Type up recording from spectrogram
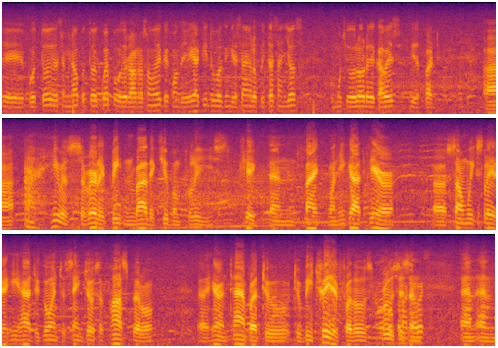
eh, por todo, diseminado por todo el cuerpo. La razón es que cuando llegué aquí tuve que ingresar en el hospital San José con muchos dolores de cabeza y de espalda. Uh, he was severely beaten by the Cuban police, kicked, and in fact, when he got here, uh, some weeks later, he had to go into St. Joseph Hospital uh, here in Tampa to, to be treated for those Unos golpes en bruises and, and, and,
